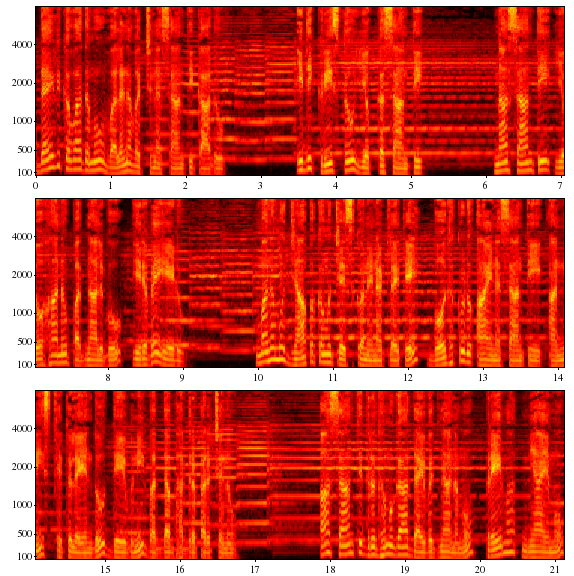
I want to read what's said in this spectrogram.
దైవికవాదము వలన వచ్చిన శాంతి కాదు. ఇది క్రీస్తు యొక్క శాంతి. నా శాంతి యోహాను పద్నాలుగు ఇరవై ఏడు. మనము జ్ఞాపకము చేసుకొనినట్లయితే బోధకుడు ఆయన శాంతి అన్ని స్థితులయందు దేవుని వద్ద భద్రపరచెను. ఆ శాంతి దృఢముగా దైవజ్ఞానము ప్రేమ న్యాయము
